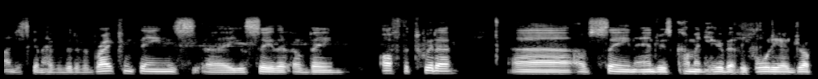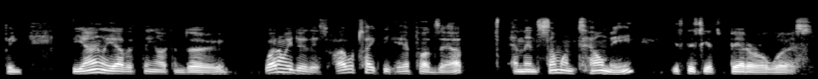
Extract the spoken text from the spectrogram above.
I'm just going to have a bit of a break from things. Uh, you'll see that I've been off the Twitter. Uh, I've seen Andrew's comment here about the audio dropping. The only other thing I can do, why don't we do this? I will take the AirPods out and then someone tell me if this gets better or worse.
